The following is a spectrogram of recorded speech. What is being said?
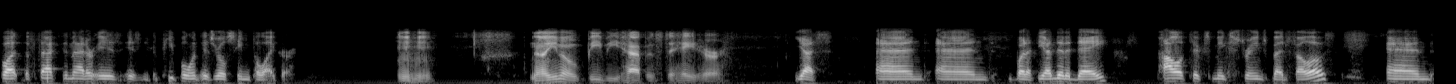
but the fact of the matter is, is that the people in Israel seem to like her. hmm Now you know Bibi happens to hate her. Yes, and and but at the end of the day, politics makes strange bedfellows, and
